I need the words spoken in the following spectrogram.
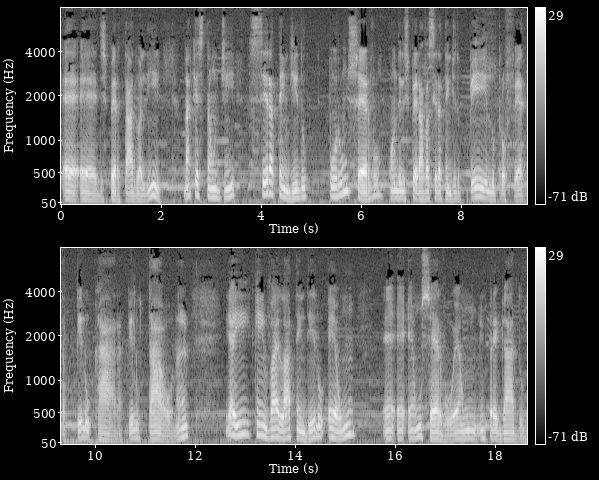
é, é despertado ali na questão de ser atendido por um servo, quando ele esperava ser atendido pelo profeta, pelo cara, pelo tal, né? E aí quem vai lá atendê-lo é um é, é, é, um servo, é um empregado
